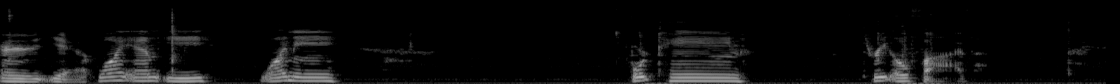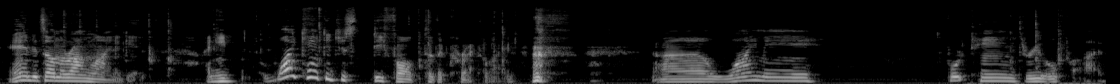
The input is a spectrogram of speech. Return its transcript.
er yeah, Y M E Y me fourteen three oh five. And it's on the wrong line again. I need why can't it just default to the correct line? uh why me fourteen three oh five.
